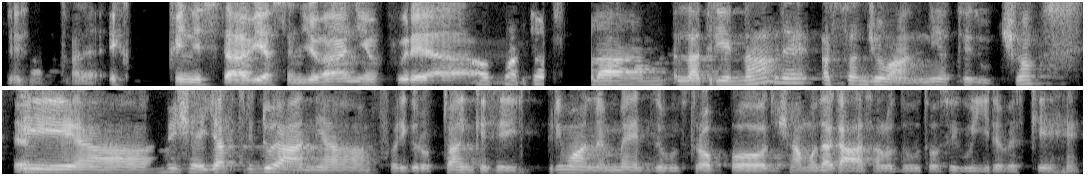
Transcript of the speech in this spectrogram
Esatto. E quindi stavi a San Giovanni oppure a... Ho fatto la, la triennale a San Giovanni, a Teduccio, Sì. e eh, invece gli altri due anni a Fuorigrotto, anche se il primo anno e mezzo purtroppo, diciamo, da casa l'ho dovuto seguire perché,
